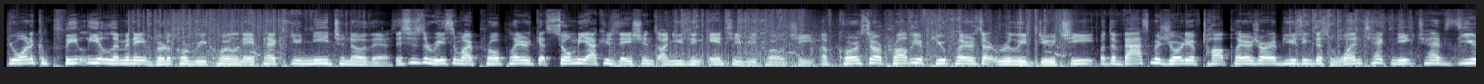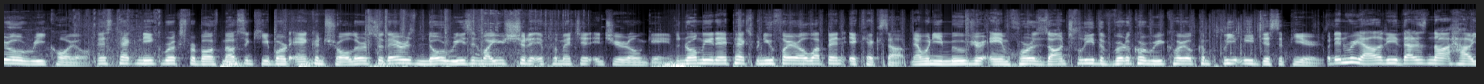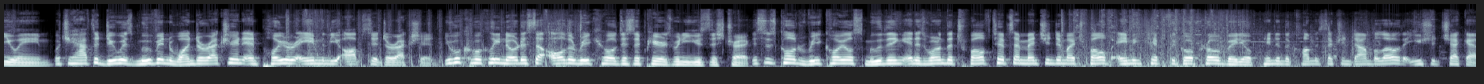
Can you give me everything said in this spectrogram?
If you want to completely eliminate vertical recoil in Apex, you need to know this. This is the reason why pro players get so many accusations on using anti-recoil cheat. Of course, there are probably a few players that really do cheat, but the vast majority of top players are abusing this one technique to have zero recoil. This technique works for both mouse and keyboard and controller, so there is no reason why you shouldn't implement it into your own game. So normally in Apex, when you fire a weapon, it kicks up. Now when you move your aim horizontally, the vertical recoil completely disappears. But in reality, that is not how you aim. What you have to do is move in one direction and pull your aim in the opposite direction. You will quickly notice that all the recoil disappears when you use this trick. This is called recoil smoothing and is one of the 12 tips I mentioned in my 12 aiming tips to go pro video pinned in the comment section down below that you should check out.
